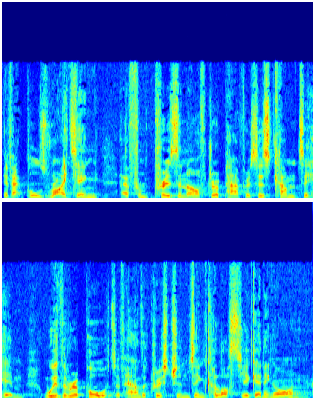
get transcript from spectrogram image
In fact, Paul's writing uh, from prison after Epaphras has come to him with a report of how the Christians in Colossae are getting on.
